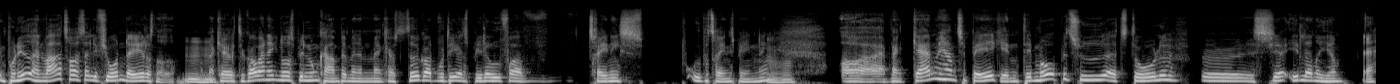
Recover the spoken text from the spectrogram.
imponeret. Han var trods alt i 14 dage eller sådan noget. Mm-hmm. man kan, det kan godt være, at han ikke nåede at spille nogen kampe, men man kan jo stadig godt vurdere en spiller ud fra trænings, ud på træningsbanen. Ikke? Mm-hmm. Og at man gerne vil have ham tilbage igen, det må betyde, at Ståle øh, ser et eller andet i ham. Ja.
